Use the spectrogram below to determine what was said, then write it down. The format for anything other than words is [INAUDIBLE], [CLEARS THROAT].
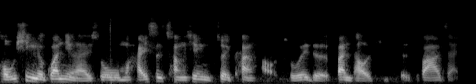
投信的观点来说，我们还是长线最看好所谓的半导体的发展。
